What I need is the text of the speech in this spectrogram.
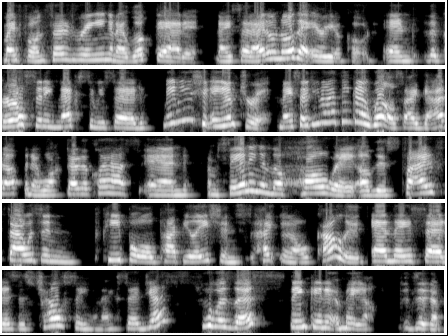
my phone started ringing and I looked at it and I said, I don't know that area code. And the girl sitting next to me said, Maybe you should answer it. And I said, You know, I think I will. So I got up and I walked out of class and I'm standing in the hallway of this 5,000 people population, you know, college. And they said, Is this Chelsea? And I said, Yes. Who is this? Thinking it may, is it a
